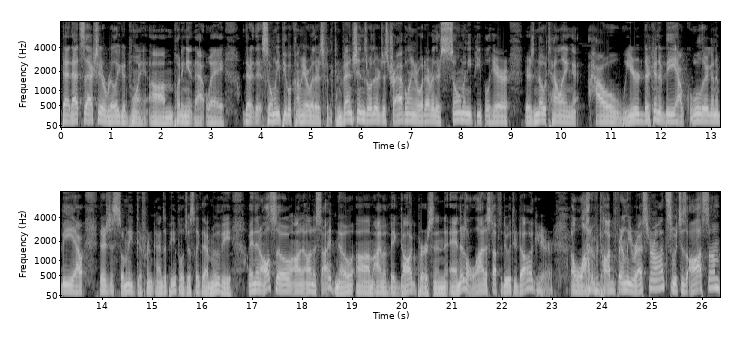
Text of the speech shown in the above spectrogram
that that's actually a really good point. Um, putting it that way, there, there so many people come here, whether it's for the conventions or they're just traveling or whatever. There's so many people here. There's no telling how weird they're going to be, how cool they're going to be, how there's just so many different kinds of people, just like that movie. And then also on, on a side note, um, I'm a big dog person and there's a lot of stuff to do with your dog here. A lot of dog friendly restaurants, which is awesome.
